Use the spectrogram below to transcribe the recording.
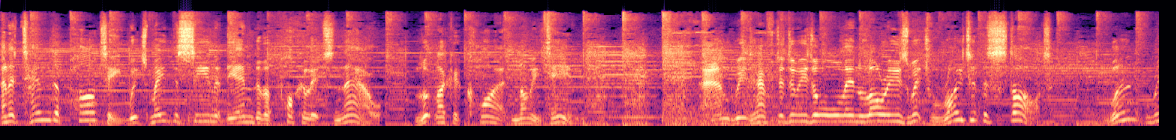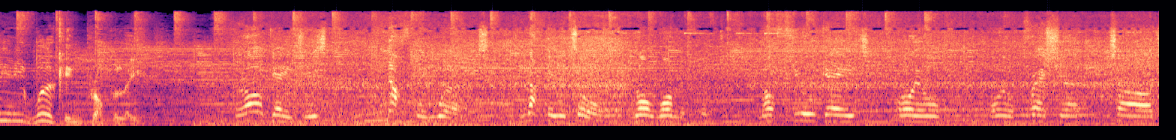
and attend a party which made the scene at the end of Apocalypse Now look like a quiet night in. And we'd have to do it all in lorries which, right at the start, weren't really working properly. For our gauges, nothing works. Nothing at all. Not one of them. Not fuel gauge, oil, oil pressure, charge,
